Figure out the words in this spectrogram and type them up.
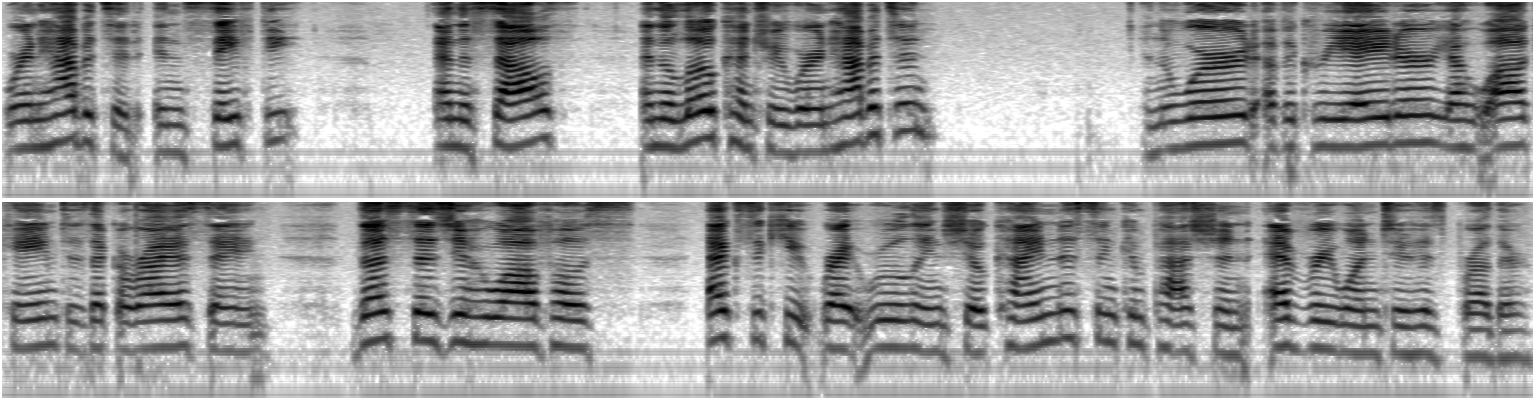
were inhabited in safety? and the south and the low country were inhabited. And the word of the Creator, Yahuwah, came to Zechariah, saying, Thus says Yahuwah of hosts, execute right ruling, show kindness and compassion, everyone to his brother.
